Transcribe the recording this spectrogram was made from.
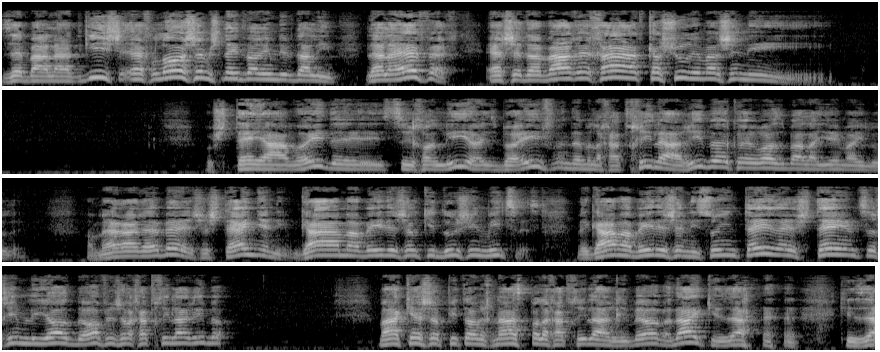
זה בא להדגיש איך לא שהם שני דברים נבדלים, אלא להפך, איך שדבר אחד קשור עם השני. ושתי האבוידס צריכו להיות באיפן דמלכתחילה הריבר כרוס בעל היום ההילולה. אומר הרבה ששתי העניינים, גם אביידה של קידושין מצווה וגם אביידה של נישואין תרא, שתיהם צריכים להיות באופן של לכתחילה ריבר. מה הקשר פתאום נכנס פה לכתחילה הריבר? ודאי, כי זה, כי זה,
